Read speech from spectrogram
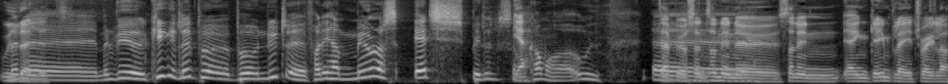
Men, udvalget. øh, men vi har jo kigget lidt på, på nyt øh, fra det her Mirror's Edge-spil, som Ja. ja. kommer ud. Der blev sendt sådan en, øh, sådan en, ja, en gameplay-trailer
